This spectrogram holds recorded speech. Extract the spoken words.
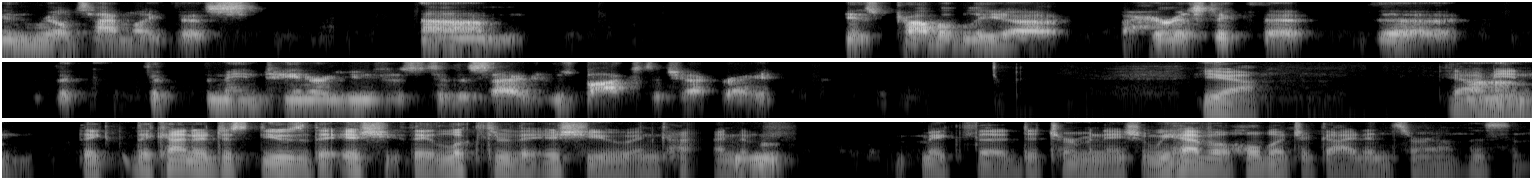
in real time like this um, is probably a, a heuristic that the, the, the the maintainer uses to decide whose box to check, right? Yeah. Yeah. I Um, mean, they they kind of just use the issue. They look through the issue and kind of Mhm. make the determination. We have a whole bunch of guidance around this. And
